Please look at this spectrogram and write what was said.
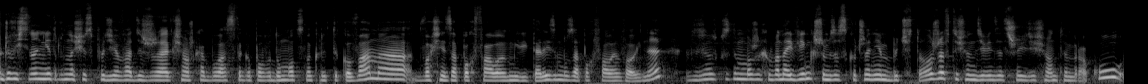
Oczywiście no nie trudno się spodziewać, że książka była z tego powodu mocno krytykowana, właśnie za pochwałę militaryzmu, za pochwałę wojny. W związku z tym może chyba największym zaskoczeniem być to, że w 1960 roku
